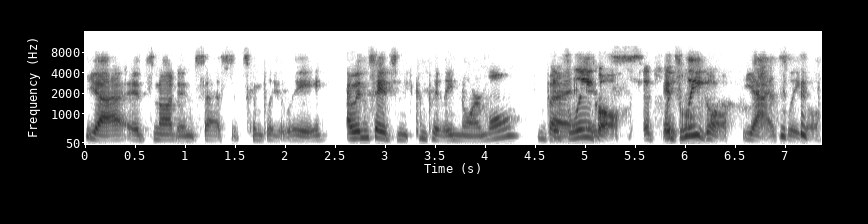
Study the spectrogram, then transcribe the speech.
yeah, it's not incest. It's completely. I wouldn't say it's completely normal, but it's legal. It's, It's, it's legal. legal. Yeah, it's legal.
